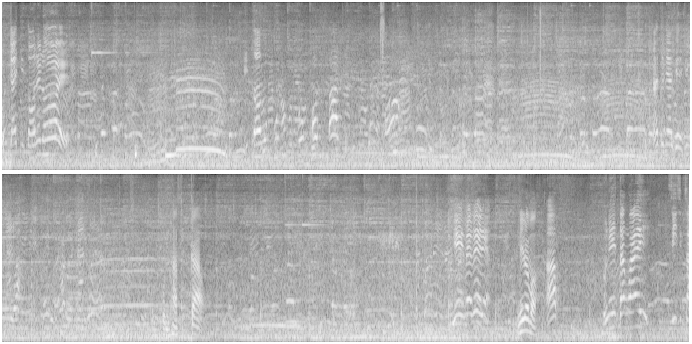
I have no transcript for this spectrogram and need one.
สนใจติดต่อได้เลย ติดต่อลุงพลลุงพลบ้านนั่นจะแน่เสียชีวิตวะคนห้าสิบเก้านี่แม่เร่เนี่ย นี่ด้วยบ่ครับ ตัวนี้ตั้งไว้ 43สี่สิบส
